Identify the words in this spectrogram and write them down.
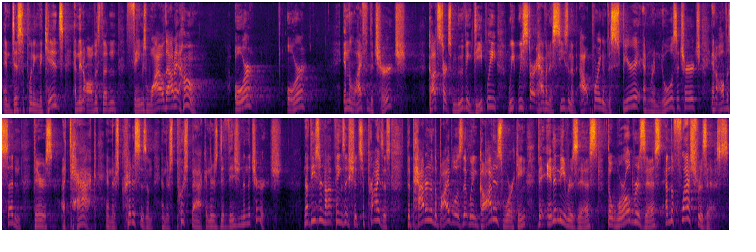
and disciplining the kids. And then all of a sudden, things wild out at home. Or, or in the life of the church, God starts moving deeply. We, we start having a season of outpouring of the Spirit and renewal as a church. And all of a sudden, there's attack and there's criticism and there's pushback and there's division in the church. Now, these are not things that should surprise us. The pattern of the Bible is that when God is working, the enemy resists, the world resists, and the flesh resists.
